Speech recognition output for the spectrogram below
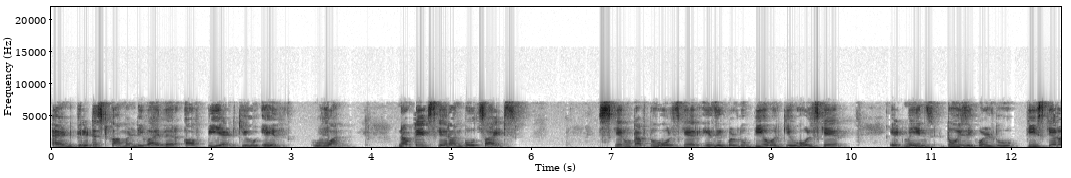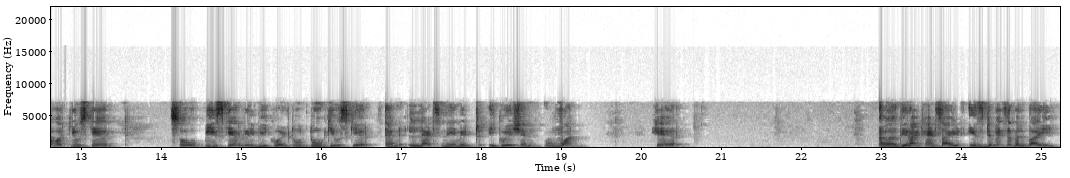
and greatest common divisor of p and q is 1. Now take square on both sides square root of 2 whole square is equal to p over q whole square. It means 2 is equal to p square over q square. So p square will be equal to 2q square and let's name it equation 1. Here uh, the right hand side is divisible by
